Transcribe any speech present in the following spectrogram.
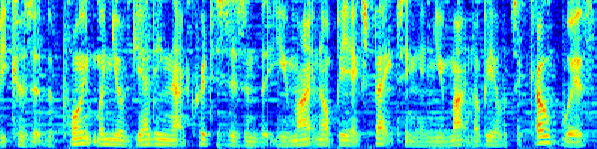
because at the point when you're getting that criticism that you might not be expecting and you might not be able to cope with,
